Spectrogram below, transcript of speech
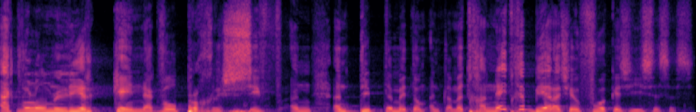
Ek wil hom leer ken, ek wil progressief in in diepte met hom inklim. Dit gaan net gebeur as jou fokus Jesus is.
